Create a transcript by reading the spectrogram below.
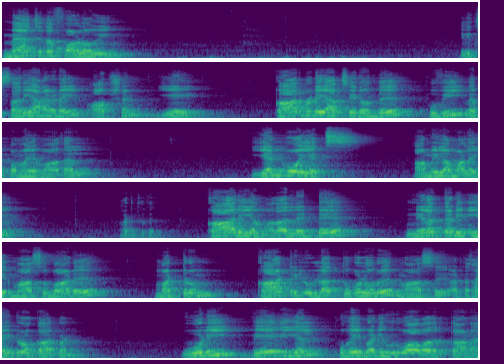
மேட்ச் த ஃபாலோவிங் இதுக்கு சரியான விடை option A. Carbon dioxide வந்து புவி வெப்பமயமாதல். என்ஓஎக்ஸ் அமிலமலை. அடுத்தது காரியம் அதாவது லெட்டு நிலத்தடி நீர் மாசுபாடு மற்றும் காற்றில் உள்ள துகளொரு மாசு. அடுத்து ஹைட்ரோ கார்பன் ஒளி வேதியியல் புகைப்பணி உருவாவதற்கான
